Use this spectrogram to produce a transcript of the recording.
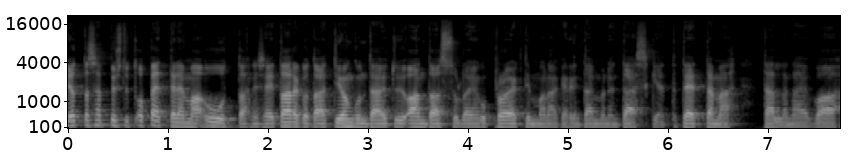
jotta sä pystyt opettelemaan uutta, niin se ei tarkoita, että jonkun täytyy antaa sulle jonkun projektin managerin tämmöinen täski, että teet tämä tällä näin, vaan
